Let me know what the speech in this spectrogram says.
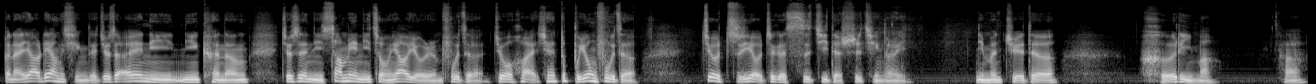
本来要量刑的，就是哎，你你可能就是你上面你总要有人负责，就后来现在都不用负责，就只有这个司机的事情而已。你们觉得合理吗？啊，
